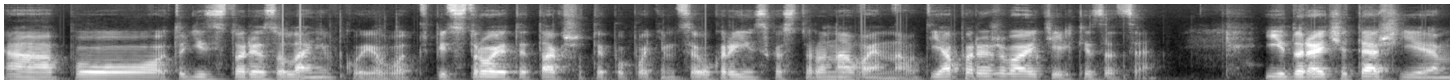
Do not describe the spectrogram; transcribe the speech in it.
е, по тоді історія з Оленівкою. От підстроїти так, що типу потім це українська сторона винна. От я переживаю тільки за це. І, до речі, теж є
